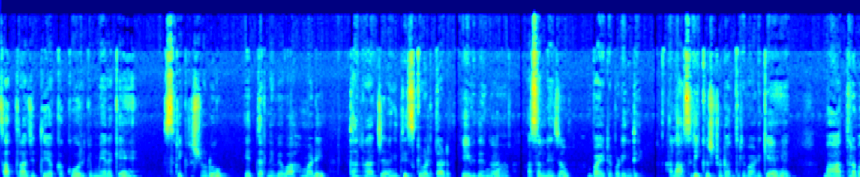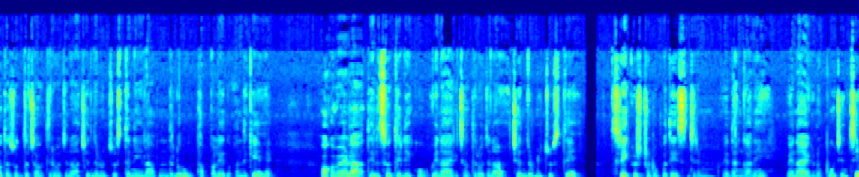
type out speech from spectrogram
సత్రాజిత్తు యొక్క కోరిక మేరకే శ్రీకృష్ణుడు ఇద్దరిని వివాహమాడి తన రాజ్యానికి తీసుకువెళ్తాడు. ఈ విధంగా అసలు నిజం బయటపడింది. అలా శ్రీకృష్ణుడు అంతటి వాడికే భాద్రపద శుద్ధ చవితి రోజున చంద్రుని చూస్తే నీలానందులు తప్పలేదు. అందుకే ఒకవేళ తెలుసో తెలియకు వినాయక చవితి రోజున చంద్రుడిని చూస్తే శ్రీకృష్ణుడు ఉపదేశించిన విధంగానే వినాయకుని పూజించి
